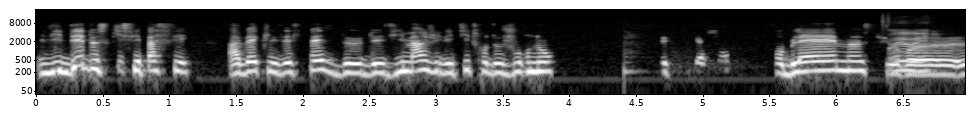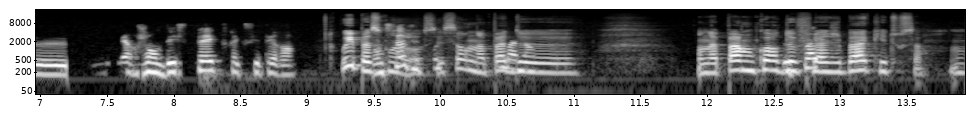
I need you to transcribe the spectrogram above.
l'idée de ce qui s'est passé avec les espèces de des images et les titres de journaux, explications sur le problème, sur Oui, oui. euh, l'émergence des spectres, etc. Oui, parce que c'est ça, on n'a pas de. On n'a pas encore De de pas- flashback et tout ça. Mm.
